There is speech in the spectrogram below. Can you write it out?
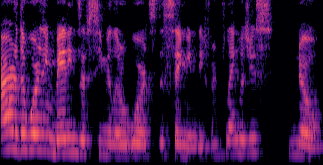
Are the word embeddings of similar words the same in different languages? No.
